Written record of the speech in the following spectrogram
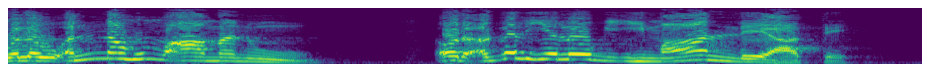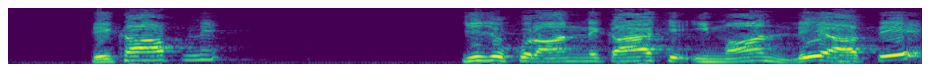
ولو انہم آمنو۔ اور اگر یہ لوگ ایمان لے آتے، دیکھا آپ نے؟ یہ جو قرآن نے کہا کہ ایمان لے آتے،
